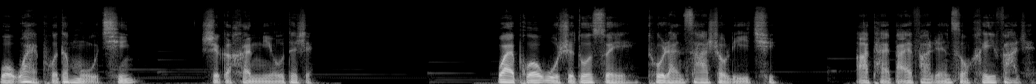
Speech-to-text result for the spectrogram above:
我外婆的母亲，是个很牛的人。外婆五十多岁突然撒手离去，阿泰白发人送黑发人，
